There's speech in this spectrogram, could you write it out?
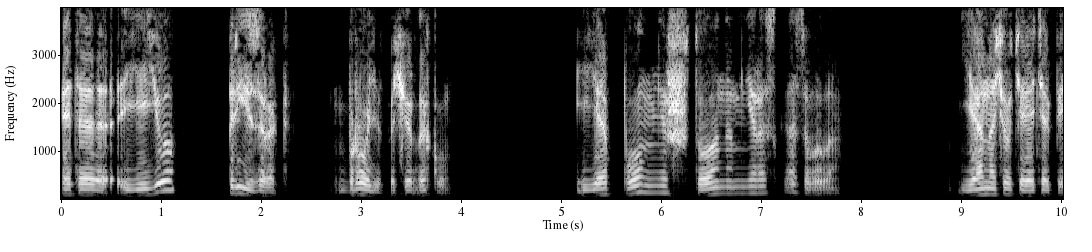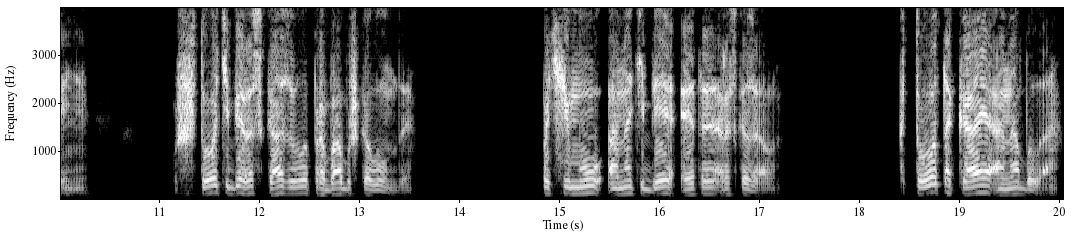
«Это ее призрак бродит по чердаку?» И я помню, что она мне рассказывала. Я начал терять терпение. Что тебе рассказывала про бабушка Лунды? Почему она тебе это рассказала? Кто такая она была?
